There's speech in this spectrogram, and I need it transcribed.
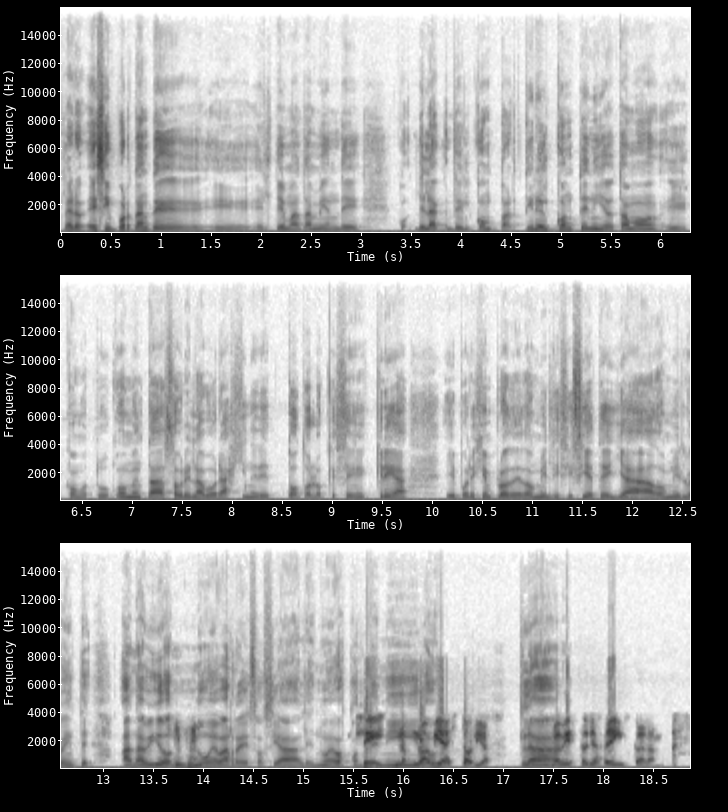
Claro, es importante eh, el tema también de, de la, del compartir el contenido. Estamos, eh, como tú comentabas, sobre la vorágine de todo lo que se crea. Eh, por ejemplo, de 2017 ya a 2020 han habido nuevas redes sociales, nuevos contenidos. Sí, no, había historias. Claro. No había historias de Instagram.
